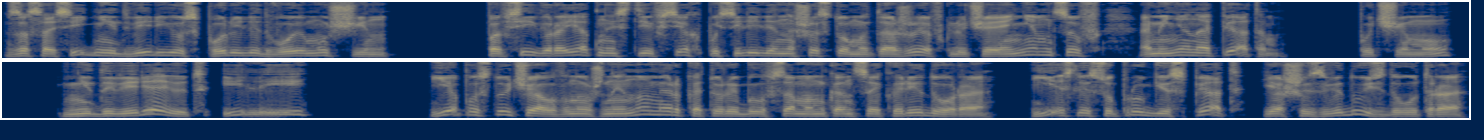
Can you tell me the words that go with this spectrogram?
За соседней дверью спорили двое мужчин. По всей вероятности, всех поселили на шестом этаже, включая немцев, а меня на пятом. Почему? Не доверяют или... Я постучал в нужный номер, который был в самом конце коридора. Если супруги спят, я ж изведусь до утра.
